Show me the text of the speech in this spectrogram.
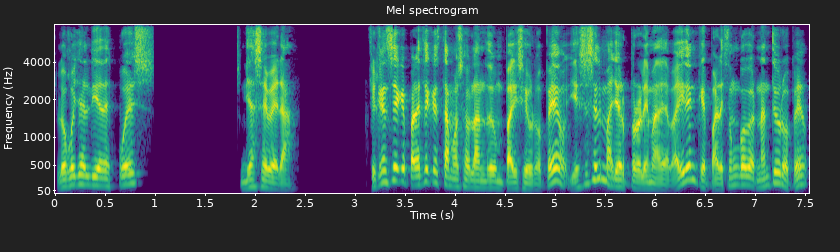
Luego ya el día después, ya se verá. Fíjense que parece que estamos hablando de un país europeo, y ese es el mayor problema de Biden, que parece un gobernante europeo.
